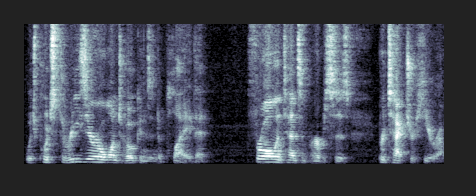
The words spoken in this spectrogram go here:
which puts three zero one tokens into play that, for all intents and purposes, protect your hero.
